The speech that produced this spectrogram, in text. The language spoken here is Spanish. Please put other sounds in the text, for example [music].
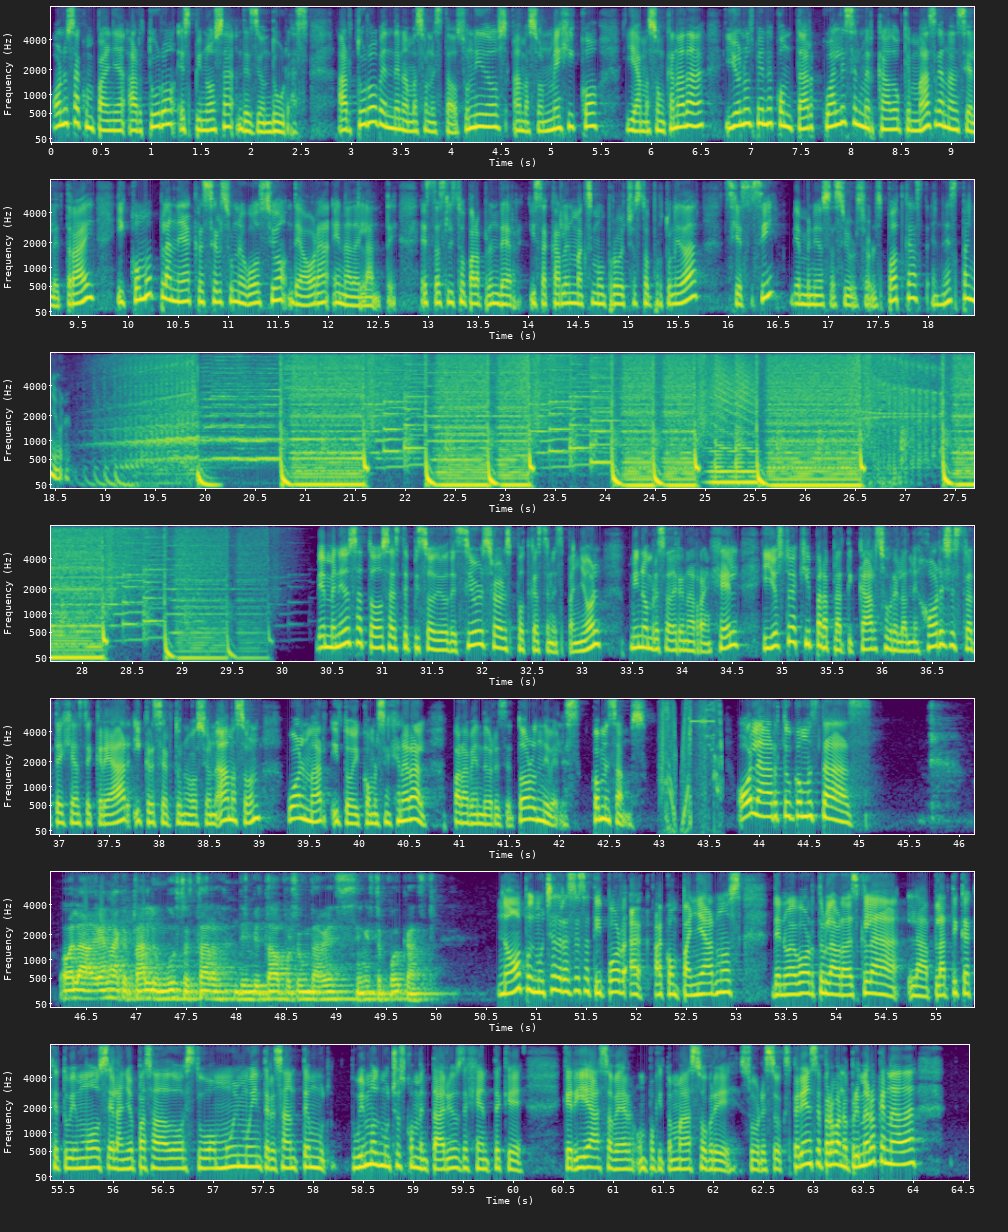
Hoy nos acompaña Arturo Espinosa desde Honduras. Arturo vende en Amazon Estados Unidos, Amazon México y Amazon Canadá y hoy nos viene a contar cuál es el mercado que más ganancia le trae y cómo planea crecer su negocio de ahora en adelante. ¿Estás listo para aprender y sacarle el máximo provecho a esta oportunidad? Si es así, bienvenidos a Zero Service Podcast en español. Bienvenidos a todos a este episodio de Zero Service Podcast en español. Mi nombre es Adriana Rangel y yo estoy aquí para platicar sobre las mejores estrategias de crear y crecer tu negocio en Amazon, Walmart y todo e-commerce en general para vendedores de todos los niveles. Comenzamos. Hola Artu, ¿cómo estás? Hola Adriana, ¿qué tal? Un gusto estar de invitado por segunda vez en este podcast. No, pues muchas gracias a ti por acompañarnos de nuevo, Artur. La verdad es que la, plática que tuvimos el año pasado estuvo muy, muy interesante. tuvimos muchos comentarios de gente que quería saber un poquito más sobre, sobre su experiencia. Pero bueno, primero que nada,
